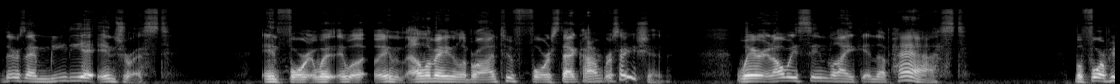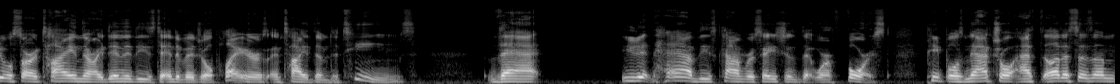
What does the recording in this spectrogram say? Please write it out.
there's a media interest in for in elevating LeBron to force that conversation, where it always seemed like in the past, before people started tying their identities to individual players and tied them to teams, that you didn't have these conversations that were forced. People's natural athleticism,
